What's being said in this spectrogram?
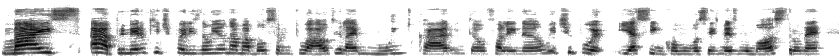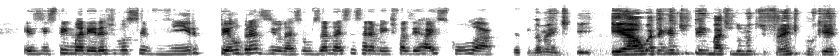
Mas, ah, primeiro que, tipo, eles não iam dar uma bolsa muito alta e lá é muito caro, então eu falei não. E, tipo, e assim, como vocês mesmos mostram, né, existem maneiras de você vir pelo Brasil, né? Você não precisa necessariamente fazer high school lá. Exatamente. E, e é algo até que a gente tem batido muito de frente, porque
